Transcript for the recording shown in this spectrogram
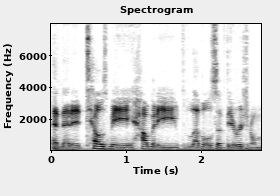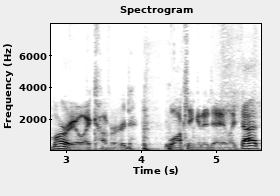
and then it tells me how many levels of the original Mario I covered walking in a day. Like that.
